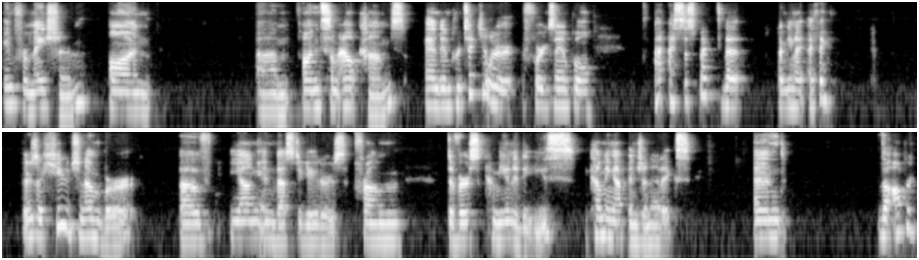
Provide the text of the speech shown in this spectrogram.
information on um, on some outcomes, and in particular, for example, I, I suspect that I mean I, I think there's a huge number of young investigators from diverse communities coming up in genetics, and the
